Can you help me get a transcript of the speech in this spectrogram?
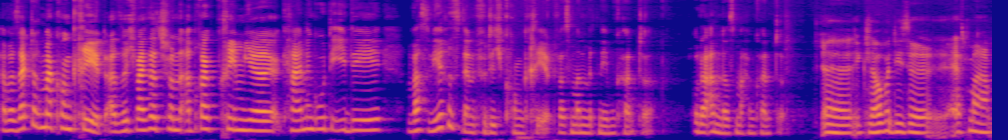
Aber sag doch mal konkret. Also ich weiß jetzt schon, Abwrackprämie, keine gute Idee. Was wäre es denn für dich konkret, was man mitnehmen könnte oder anders machen könnte? Äh, ich glaube, diese erstmal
